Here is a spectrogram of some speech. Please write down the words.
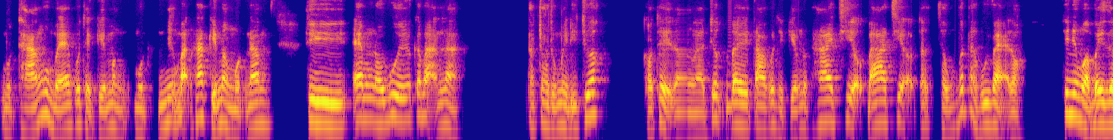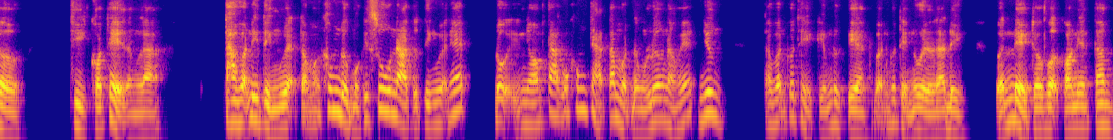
một tháng của em có thể kiếm bằng một những bạn khác kiếm bằng một năm. Thì em nói vui với các bạn là tao cho chúng mày đi trước. Có thể rằng là trước đây tao có thể kiếm được 2 triệu 3 triệu tao sống rất là vui vẻ rồi. Thế nhưng mà bây giờ thì có thể rằng là tao vẫn đi tình nguyện tao vẫn không được một cái xu nào từ tình nguyện hết. Đội nhóm tao cũng không trả tao một đồng lương nào hết nhưng tao vẫn có thể kiếm được tiền vẫn có thể nuôi được gia đình vẫn để cho vợ con yên tâm.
